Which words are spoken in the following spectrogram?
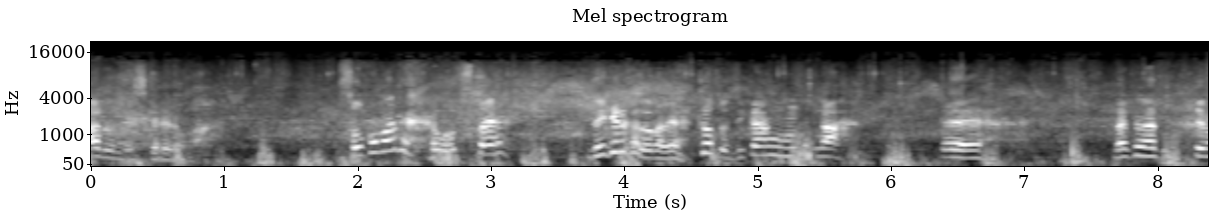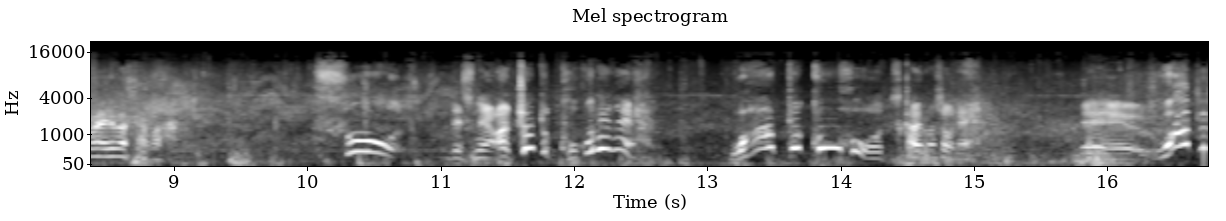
あるんですけれどもそこまで お伝えできるかどうかねちょっと時間が、えーなくなってまいりましたがそうですねあちょっとここでねワープ工法を使いましょうね、えーワープ。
